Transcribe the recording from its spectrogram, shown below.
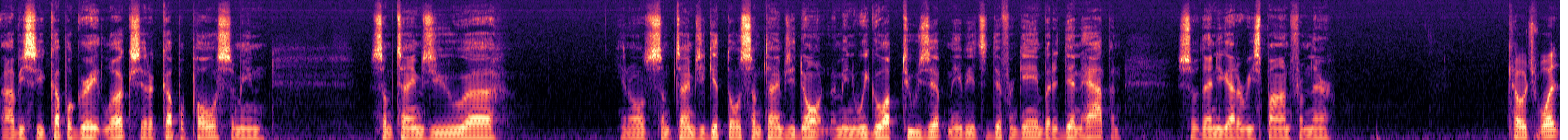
obviously a couple great looks, hit a couple posts. I mean, sometimes you, uh, you know, sometimes you get those, sometimes you don't. I mean, we go up two zip, maybe it's a different game, but it didn't happen. So then you got to respond from there. Coach, what?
